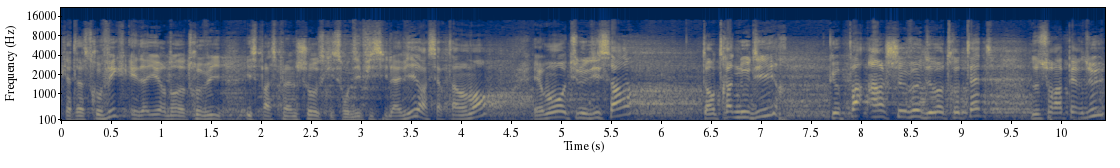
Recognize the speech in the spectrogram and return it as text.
catastrophiques. Et d'ailleurs, dans notre vie, il se passe plein de choses qui sont difficiles à vivre à certains moments. Et au moment où tu nous dis ça, tu es en train de nous dire que pas un cheveu de votre tête ne sera perdu?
